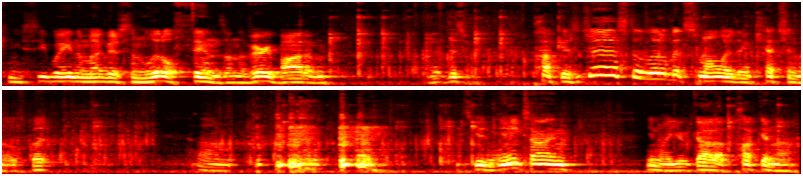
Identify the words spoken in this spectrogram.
can you see way in the mug, there's some little fins on the very bottom this puck is just a little bit smaller than catching those, but um, excuse me, anytime, you know, you've got a puck in a,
